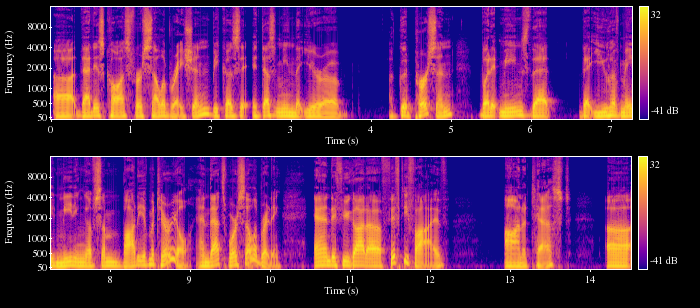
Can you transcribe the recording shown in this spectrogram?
uh, that is cause for celebration because it, it doesn't mean that you're a, a good person, but it means that, that you have made meaning of some body of material. And that's worth celebrating. And if you got a 55 on a test, uh,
